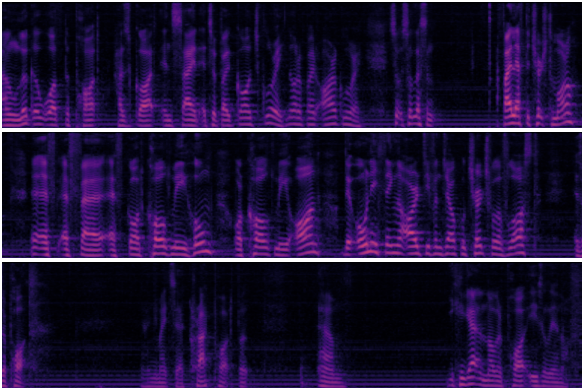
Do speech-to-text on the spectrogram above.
and look at what the pot has got inside. It's about God's glory, not about our glory. So, so listen, if I left the church tomorrow, if, if, uh, if God called me home or called me on, the only thing that our Evangelical Church will have lost is a pot. And you might say a crackpot, but um, you can get another pot easily enough.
